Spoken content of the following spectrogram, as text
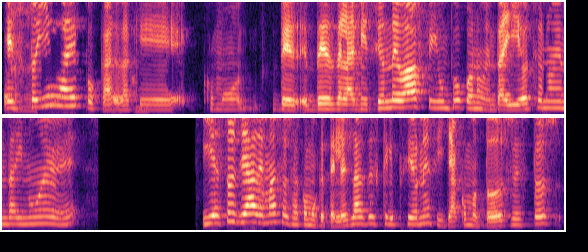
Estoy en la época en la que, como de- desde la emisión de Buffy, un poco 98-99, y estos ya además, o sea, como que te lees las descripciones y ya como todos estos,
